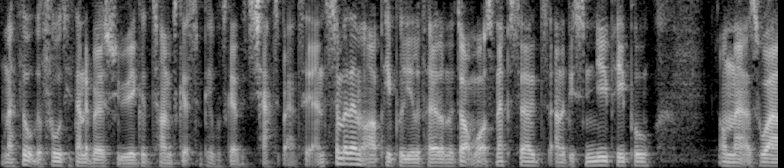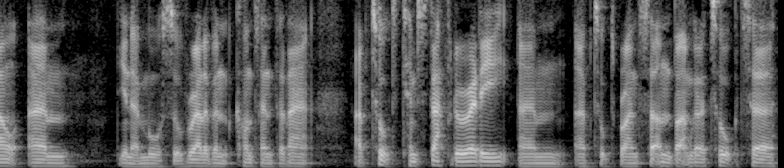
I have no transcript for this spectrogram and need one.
And I thought the 40th anniversary would be a good time to get some people together to chat about it. And some of them are people you'll have heard on the Doc Watson episodes, and there'll be some new people on that as well. Um, you know, more sort of relevant content for that. I've talked to Tim Stafford already. Um, I've talked to Bryan Sutton, but I'm going to talk to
